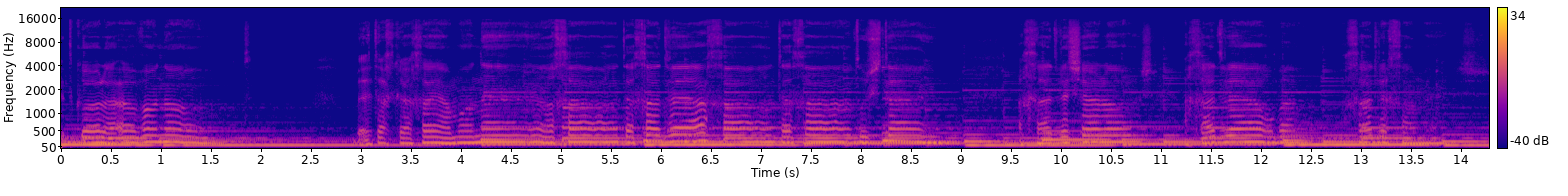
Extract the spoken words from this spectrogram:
את כל העוונות, בטח כך היה מונה אחת, אחת ואחת, אחת ושתיים, אחת ושלוש, אחת וארבע, אחת וחמש.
